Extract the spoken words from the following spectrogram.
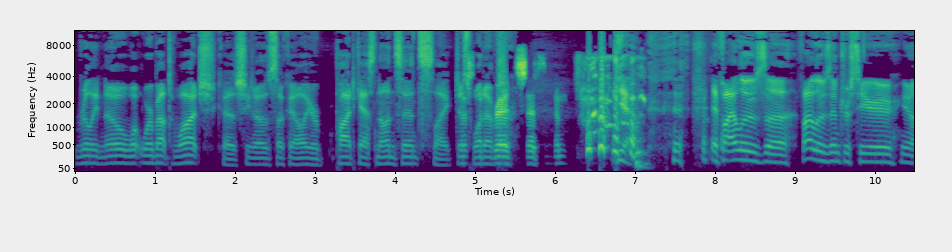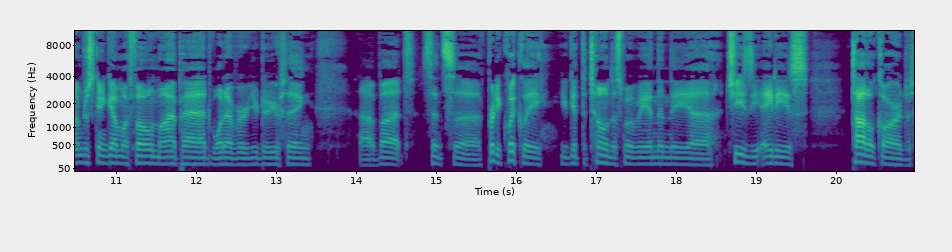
really know what we're about to watch because she knows, okay, all your podcast nonsense, like just whatever. Red sets yeah. if I lose, uh, if I lose interest here, you know, I'm just gonna get on my phone, my iPad, whatever. You do your thing. Uh, but since uh, pretty quickly you get the tone of this movie, and then the uh, cheesy '80s title card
